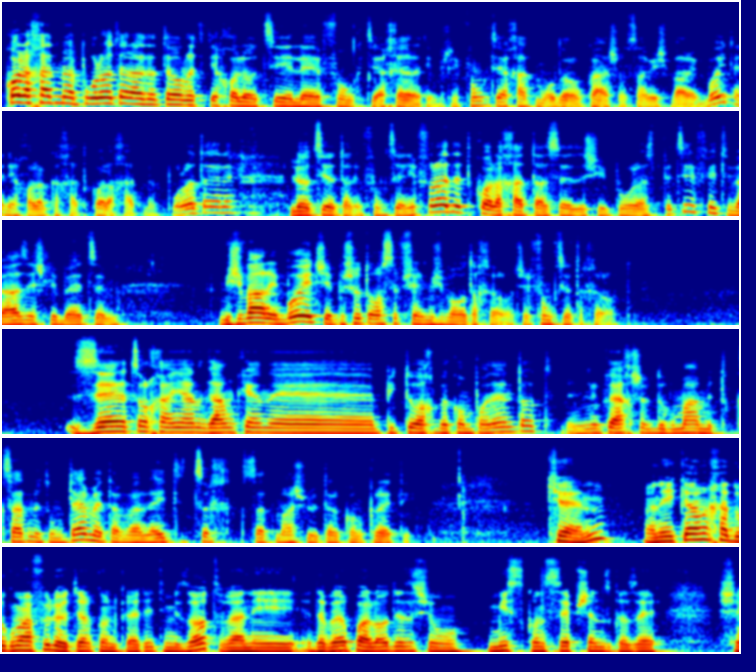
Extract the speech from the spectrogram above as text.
כל אחת מהפעולות האלה אתה תיאורטית יכול להוציא לפונקציה אחרת. אם יש לי פונקציה אחת מאוד ארוכה שעושה משוואה ריבועית, אני יכול לקחת כל אחת מהפעולות האלה, להוציא אותה לפונקציה נפרדת, כל אחת תעשה איזושהי פעולה ספציפית, ואז יש לי בעצם משוואה ריבועית שהיא פשוט אוסף של משוואות אחרות, של פונקציות אחרות. זה לצורך העניין גם כן אה, פיתוח בקומפוננטות. אני לוקח עכשיו דוגמה קצת מטומטמת, אבל הייתי צריך קצת משהו יותר קונקרטי. כן, אני אקח לך דוגמה אפילו יותר קונקרטית מזאת, ואני אדבר פה על עוד איזשהו מיסקונספצ'נס כזה, ש,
